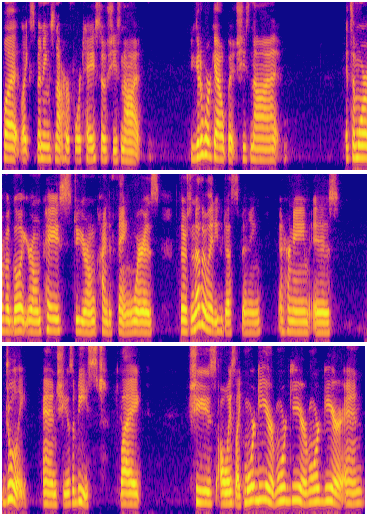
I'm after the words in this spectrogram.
but, like, spinning's not her forte, so she's not. You get a workout, but she's not it's a more of a go at your own pace, do your own kind of thing. Whereas there's another lady who does spinning, and her name is Julie, and she is a beast. Like, she's always like, more gear, more gear, more gear, and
